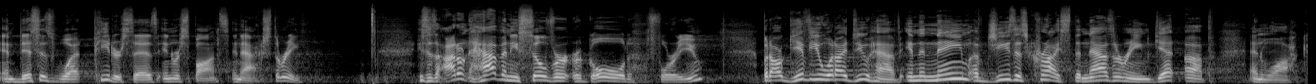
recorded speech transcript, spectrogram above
And this is what Peter says in response in Acts 3. He says, I don't have any silver or gold for you, but I'll give you what I do have. In the name of Jesus Christ, the Nazarene, get up and walk.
